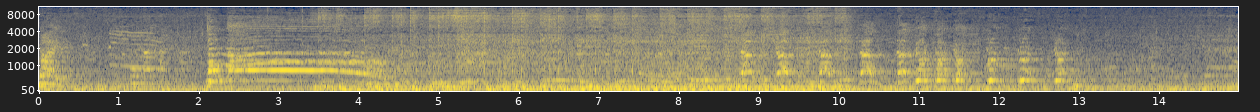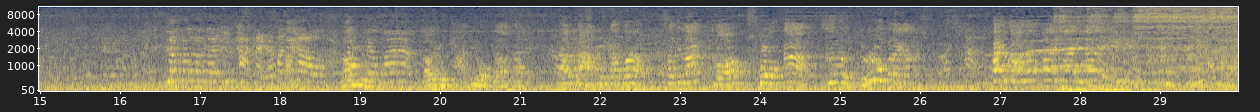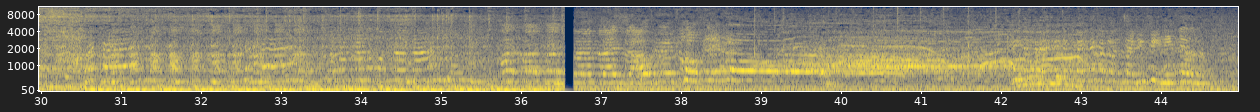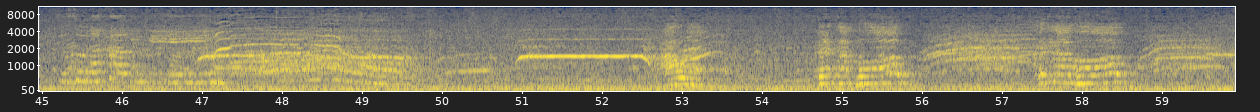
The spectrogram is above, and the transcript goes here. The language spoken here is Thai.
ใครถูกต้องจับจับจับจับจับหยุดหยุดหยุดหยุดหยุดหยุดเราเราเราเราอยู่ฐานไหนนะคะที่เราเราอยู่เร็วมาเราอยู่ฐานที่6แล้วครับคำถามนี้ครับว่าสัญลักษณ์ของโบก้าคือรูปอรครับไป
